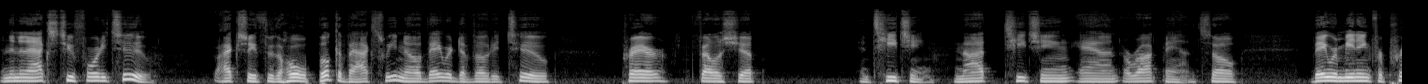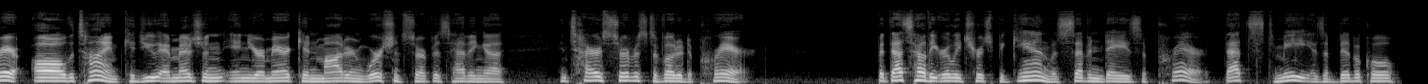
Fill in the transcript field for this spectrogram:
And then in Acts 2:42, actually through the whole book of Acts, we know they were devoted to prayer, fellowship, and teaching, not teaching and a rock band. So they were meeting for prayer all the time. Could you imagine in your American modern worship service having a entire service devoted to prayer? But that's how the early church began was 7 days of prayer. That's to me is a biblical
